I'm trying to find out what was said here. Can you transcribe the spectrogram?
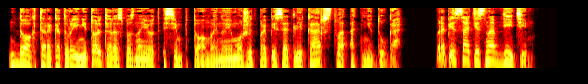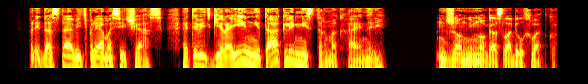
Доктора, который не только распознает симптомы, но и может прописать лекарства от недуга. Прописать и снабдить им. Предоставить прямо сейчас. Это ведь героин, не так ли, мистер Макхайнери?» Джон немного ослабил хватку.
